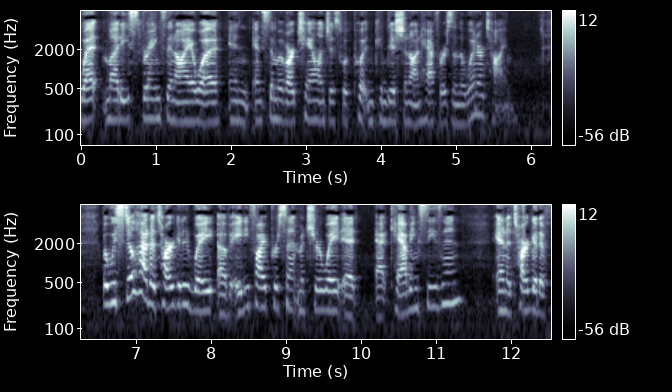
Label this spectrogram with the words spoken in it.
wet, muddy springs in Iowa and, and some of our challenges with putting condition on heifers in the wintertime. But we still had a targeted weight of 85% mature weight at, at calving season and a target of,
